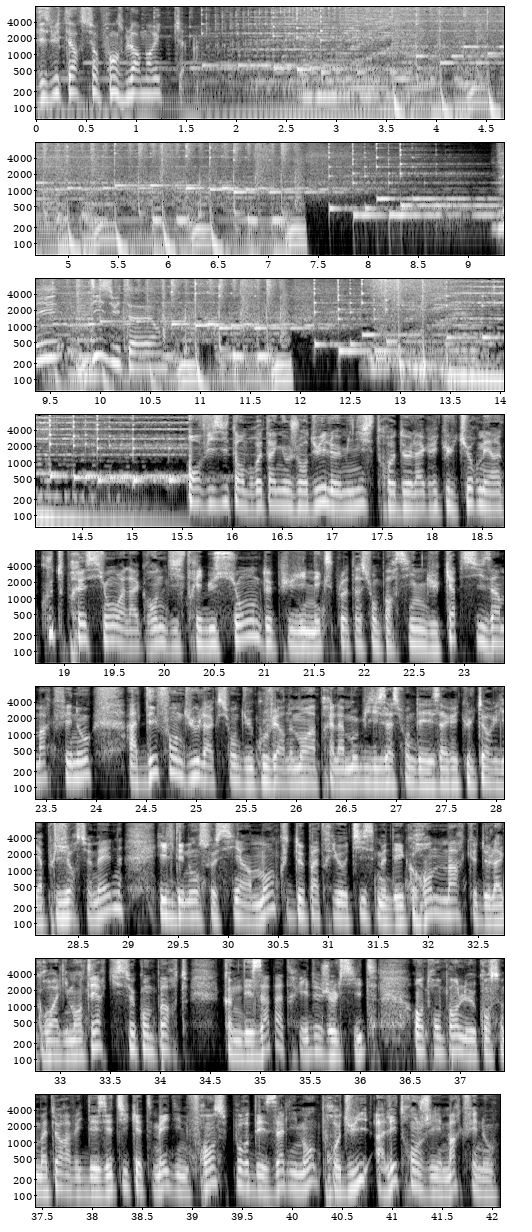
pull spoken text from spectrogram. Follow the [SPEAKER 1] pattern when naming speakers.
[SPEAKER 1] 18h sur France Bleu Armorique.
[SPEAKER 2] Les 18h.
[SPEAKER 3] En Bretagne aujourd'hui, le ministre de l'Agriculture met un coup de pression à la grande distribution. Depuis une exploitation porcine du Cap Cisin, Marc Fesneau a défendu l'action du gouvernement après la mobilisation des agriculteurs il y a plusieurs semaines. Il dénonce aussi un manque de patriotisme des grandes marques de l'agroalimentaire qui se comportent comme des apatrides, je le cite, en trompant le consommateur avec des étiquettes made in France pour des aliments produits à l'étranger. Marc Fesneau.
